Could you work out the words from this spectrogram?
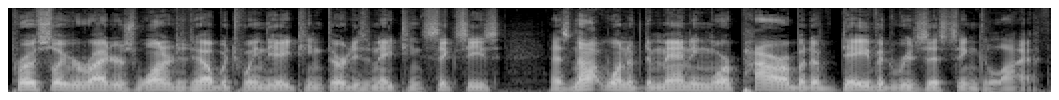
pro slavery writers wanted to tell between the 1830s and 1860s as not one of demanding more power, but of David resisting Goliath.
